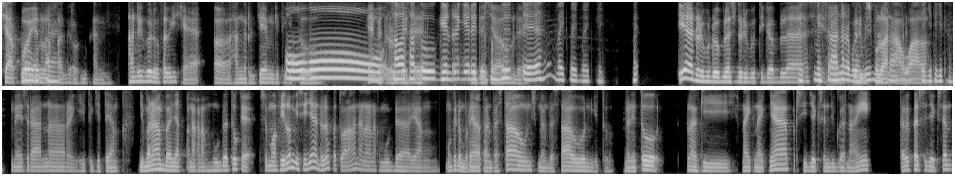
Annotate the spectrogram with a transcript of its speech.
Shark Oh Boy and bukan. Lava Girl bukan. Aduh gue lupa lagi kayak eh, Hunger Game gitu-gitu. Ya nggak Oh, terlalu salah beda satu genre-genre beda tersebut jauh deh. ya. Baik, baik, baik, baik. Iya 2012 2013 Miss, Miss ya kan Runner bukan sih? Miss 2010-an Runner awal kayak gitu-gitu. Maze Runner yang gitu-gitu yang di mana banyak anak-anak muda tuh kayak semua film isinya adalah petualangan anak-anak muda yang mungkin umurnya 18 tahun 19 tahun gitu dan itu lagi naik-naiknya Percy Jackson juga naik tapi Percy Jackson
